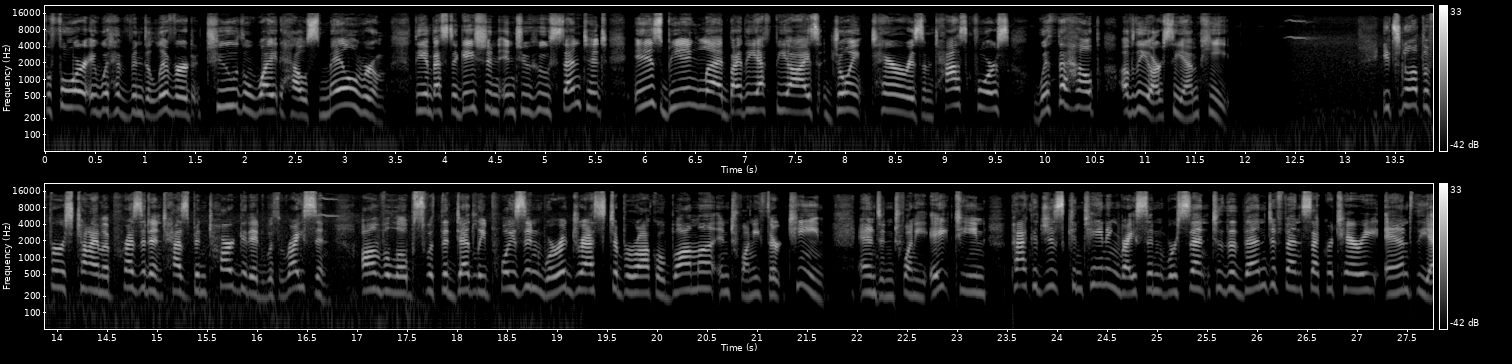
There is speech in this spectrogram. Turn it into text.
before it would have been delivered to the White House mailroom. The investigation into who sent it is being led by the FBI's Joint Terrorism Task Force with the help of the RCMP. It's not the first time a president has been targeted with ricin. Envelopes with the deadly poison were addressed to Barack Obama in 2013. And in 2018, packages containing ricin were sent to the then Defense Secretary and the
